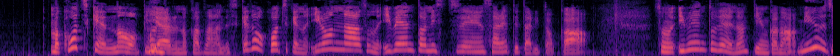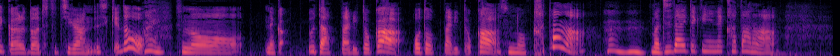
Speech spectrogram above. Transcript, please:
まあ、高知県の PR の方なんですけど、高知県のいろんなそのイベントに出演されてたりとか、そのイベントで、なんていうんかな、ミュージカルとはちょっと違うんですけど、はいその、なんか歌ったりとか、踊ったりとか、その刀うんうん。まあ、時代的にね、刀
